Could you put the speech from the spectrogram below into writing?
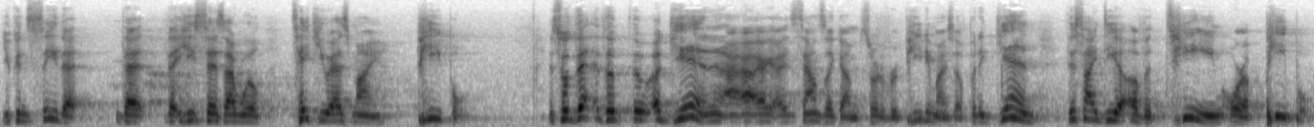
you can see that, that, that he says, I will take you as my people. And so that, the, the, again, I, I, it sounds like I'm sort of repeating myself, but again, this idea of a team or a people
